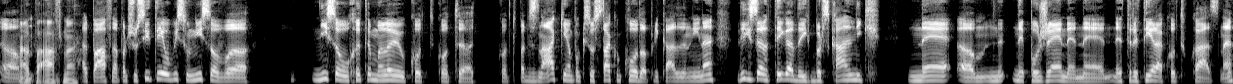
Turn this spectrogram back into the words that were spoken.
Um, Ali pa afna. ali pa afna. Pač vsi te v bistvu niso v, niso v HTML-ju kot, kot, eh, kot pač znaki, ampak so s tako kodo prikazani. Lik zaradi tega, da jih brskalnik ne, um, ne, ne požene, ne, ne tretira kot ukaz. Ne?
